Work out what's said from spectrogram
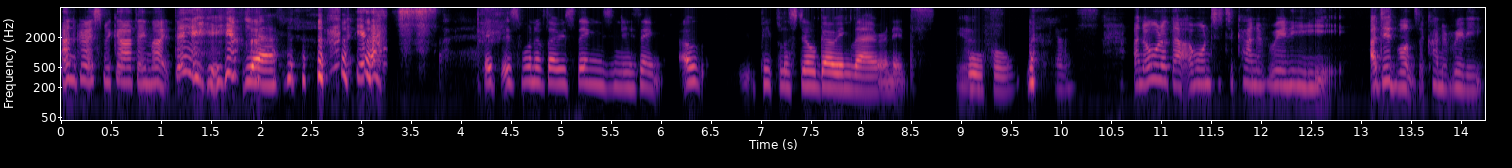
and Grace Mugabe might be. yeah yes. it, it's one of those things and you think oh people are still going there and it's Yeah. awful Yes. And all of that, I wanted to kind of really, I did want to kind of really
